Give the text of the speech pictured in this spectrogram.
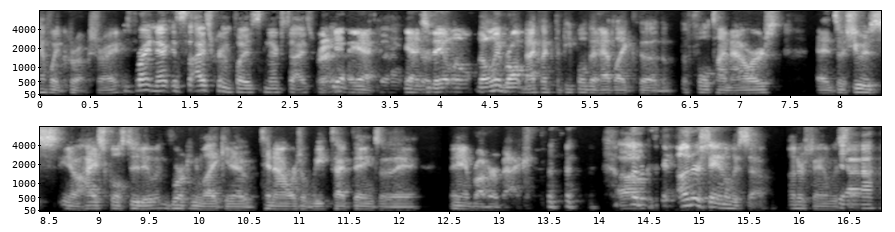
halfway crooks, right? It's right next. It's the ice cream place next to ice cream. Right. Yeah, yeah. Yeah, so they, they only brought back like the people that had like the, the, the full time hours, and so she was you know a high school student working like you know ten hours a week type thing. So they they brought her back. Um, understandably so. Understandably so. yeah.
